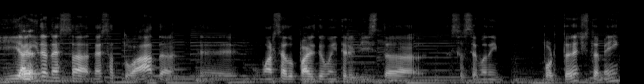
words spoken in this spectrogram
E é. ainda nessa, nessa toada, é, o Marcelo Paes deu uma entrevista essa semana importante também,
